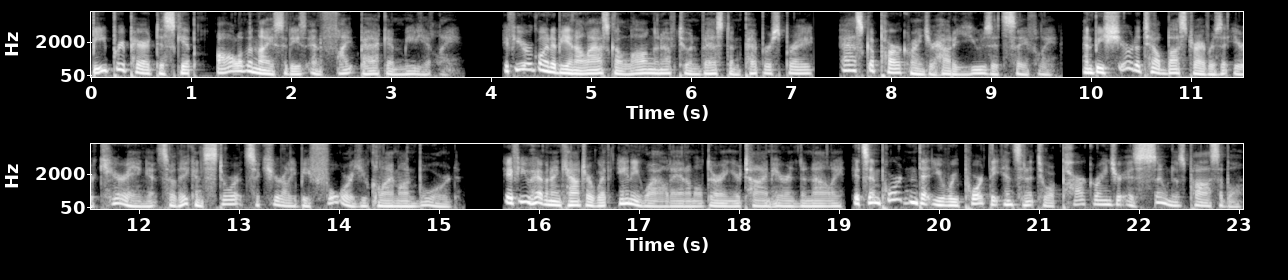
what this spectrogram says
be prepared to skip all of the niceties and fight back immediately. If you are going to be in Alaska long enough to invest in pepper spray, ask a park ranger how to use it safely. And be sure to tell bus drivers that you're carrying it so they can store it securely before you climb on board. If you have an encounter with any wild animal during your time here in Denali, it's important that you report the incident to a park ranger as soon as possible.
